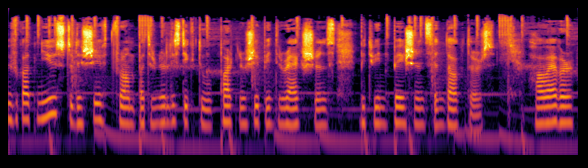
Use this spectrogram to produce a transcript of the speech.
We've gotten used to the shift from paternalistic to partnership interactions between patients and doctors. However,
